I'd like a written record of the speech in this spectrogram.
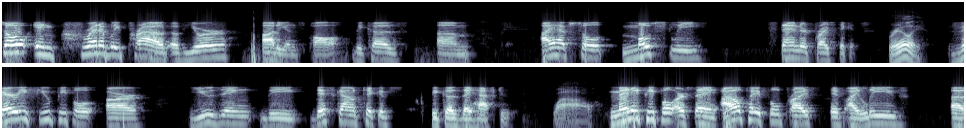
so incredibly proud of your audience, Paul, because um, I have sold mostly standard price tickets. Really? Very few people are using the discount tickets because they have to. Wow. Many people are saying, I'll pay full price if I leave a,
